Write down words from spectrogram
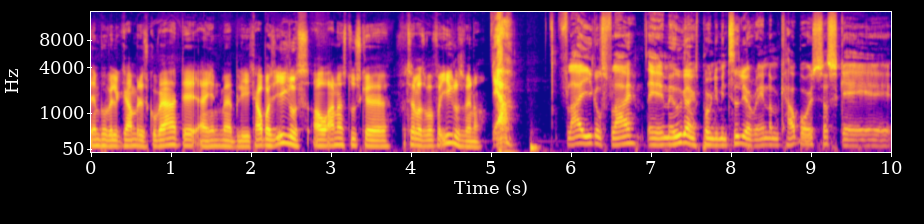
stemme på, hvilke kampe det skulle være. Det er endt med at blive Cowboys Eagles. Og Anders, du skal fortælle os, hvorfor Eagles vinder. Ja, Fly Eagles Fly. Øh, med udgangspunkt i min tidligere random Cowboys, så skal øh,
